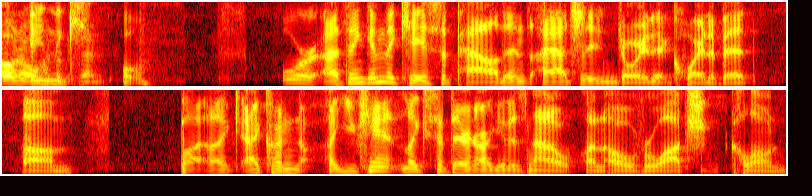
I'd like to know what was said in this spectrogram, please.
oh, no, in the 100%. oh, or I think in the case of Paladins, I actually enjoyed it quite a bit. Um, but like I couldn't, you can't like sit there and argue this not a, an Overwatch clone.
